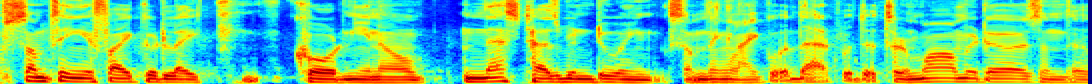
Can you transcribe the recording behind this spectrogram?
something if I could like code, you know, Nest has been doing something like with that with the thermometers and the,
